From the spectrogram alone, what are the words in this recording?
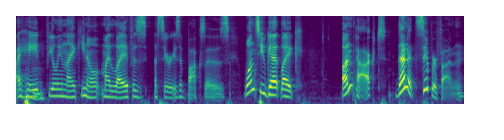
I hate feeling like, you know, my life is a series of boxes. Once you get like unpacked, then it's super fun.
